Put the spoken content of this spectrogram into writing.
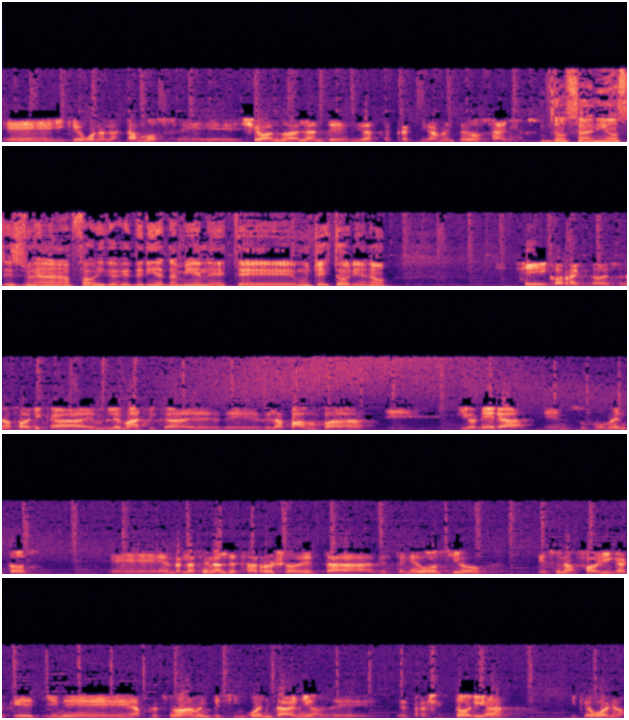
Eh, y que bueno la estamos eh, llevando adelante desde hace prácticamente dos años. Dos años es una fábrica que tenía también este mucha historia, ¿no? Sí, correcto. Es una fábrica emblemática de, La Pampa, eh, pionera en sus momentos en relación al desarrollo de esta de este negocio. Es una fábrica que tiene aproximadamente 50 años de trayectoria y que bueno,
